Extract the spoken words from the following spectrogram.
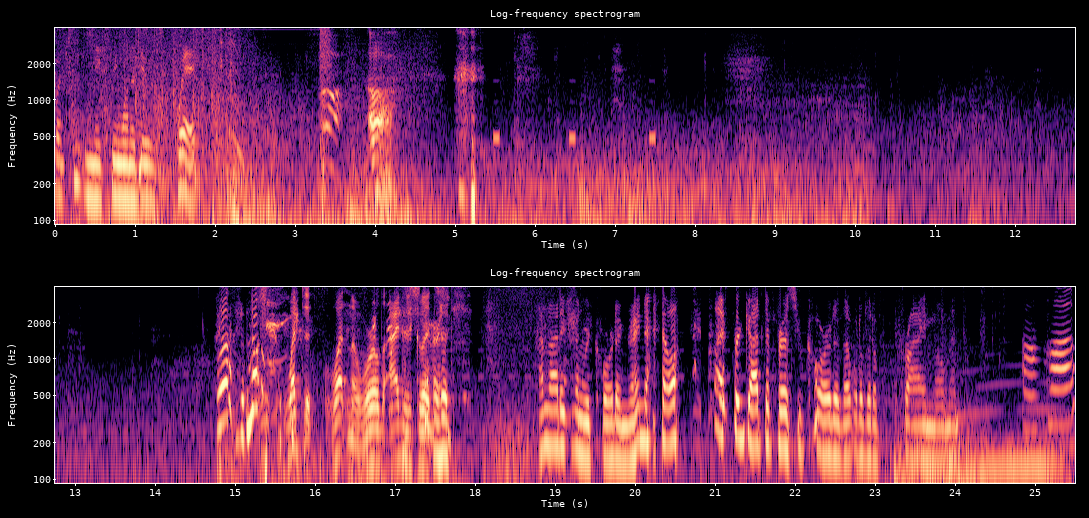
What Keaton makes me want to do is quit. Oh, Ah, no! what? The, what in the world? I just glitched. Started. I'm not even recording right now. I forgot to press record, and that would have been a prime moment. Uh huh.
